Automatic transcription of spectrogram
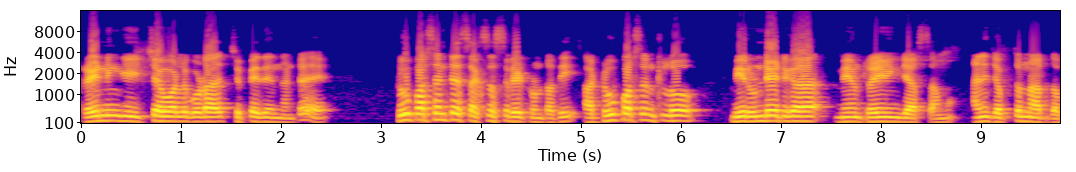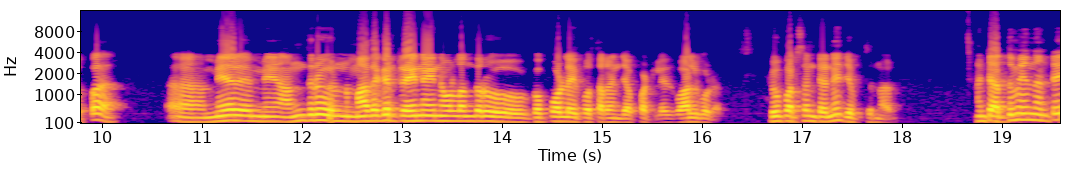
ట్రైనింగ్ ఇచ్చేవాళ్ళు కూడా చెప్పేది ఏంటంటే టూ పర్సెంటే సక్సెస్ రేట్ ఉంటుంది. ఆ టూ పర్సెంట్లో మీరు ఉండేట్టుగా మేము ట్రైనింగ్ చేస్తాము అని చెప్తున్నారు తప్ప మే మే అందరూ మా దగ్గర ట్రైన్ అయిన వాళ్ళందరూ గొప్పోళ్ళు అయిపోతారని చెప్పట్లేదు వాళ్ళు కూడా. టూ పర్సెంట్ అనే చెప్తున్నారు. అంటే అర్థమైందంటే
